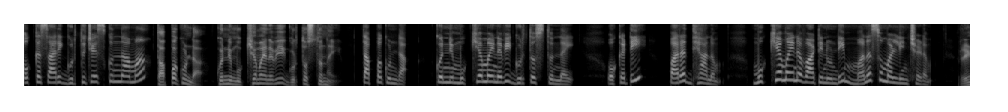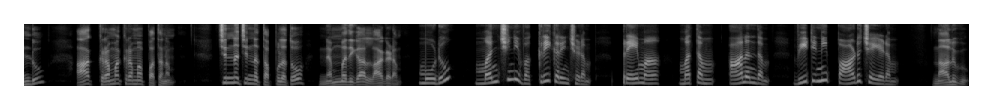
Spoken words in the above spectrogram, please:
ఒక్కసారి గుర్తు చేసుకుందామా? తప్పకుండా. కొన్ని ముఖ్యమైనవి గుర్తొస్తున్నాయి. తప్పకుండా. కొన్ని ముఖ్యమైనవి గుర్తొస్తున్నాయి. ఒకటి పరధ్యానం. ముఖ్యమైన వాటి నుండి మనసు మళ్ళించడం. రెండు ఆ క్రమక్రమ పతనం. చిన్న చిన్న తప్పులతో నెమ్మదిగా లాగడం. మూడు మంచిని వక్రీకరించడం. ప్రేమ మతం ఆనందం వీటిని పాడు చేయడం. నాలుగు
